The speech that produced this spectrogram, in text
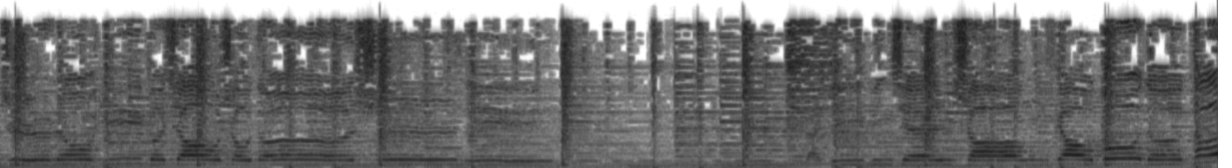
只留一个小手的是你。在地平线上飘过的他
